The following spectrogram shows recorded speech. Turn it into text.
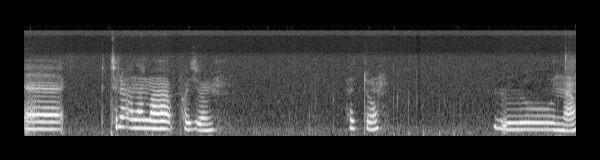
Eee, który ona ma poziom? Chodź tu. Luna.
